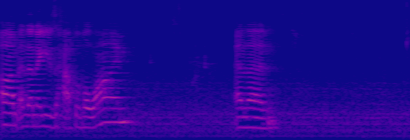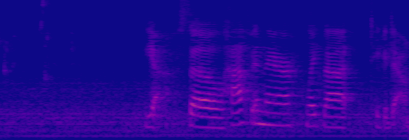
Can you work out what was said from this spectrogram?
Um, and then I use a half of a lime and then, yeah, so half in there like that, take it down.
